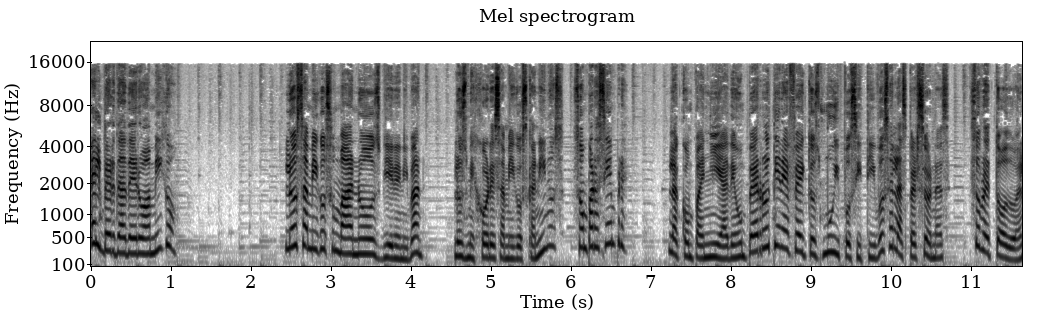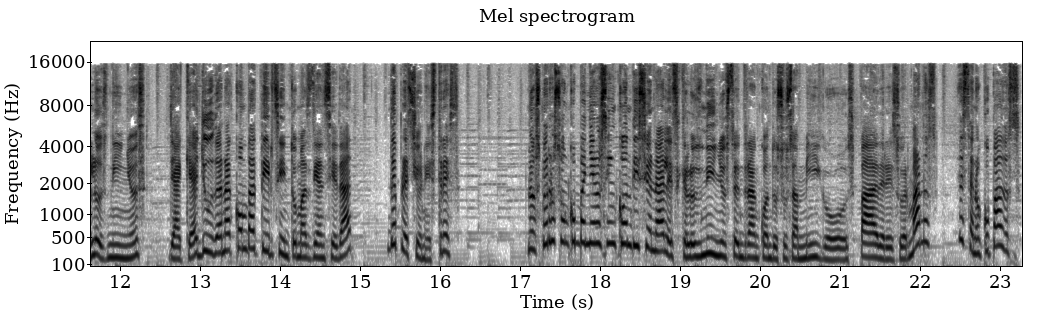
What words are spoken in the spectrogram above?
El verdadero amigo. Los amigos humanos vienen y van. Los mejores amigos caninos son para siempre. La compañía de un perro tiene efectos muy positivos en las personas, sobre todo en los niños, ya que ayudan a combatir síntomas de ansiedad, depresión y estrés. Los perros son compañeros incondicionales que los niños tendrán cuando sus amigos, padres o hermanos estén ocupados.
